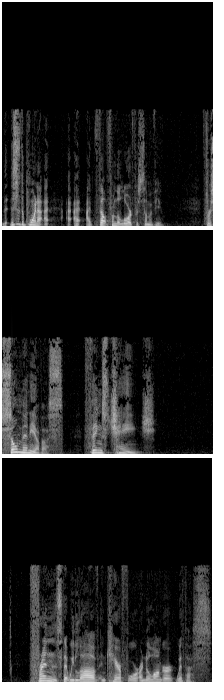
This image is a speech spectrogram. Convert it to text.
This is the point I, I, I felt from the Lord for some of you. For so many of us, things change friends that we love and care for are no longer with us.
